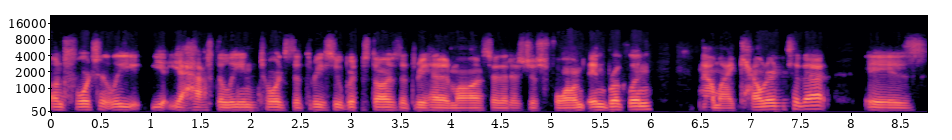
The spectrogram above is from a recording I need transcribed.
unfortunately, you, you have to lean towards the three superstars, the three headed monster that has just formed in Brooklyn. Now, my counter to that is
